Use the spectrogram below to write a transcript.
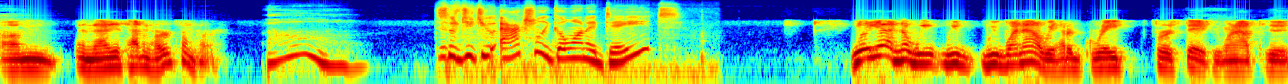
Um, and then I just haven't heard from her. Oh. So did you actually go on a date? Yeah, yeah, no, we we we went out. We had a great first date. We went out to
